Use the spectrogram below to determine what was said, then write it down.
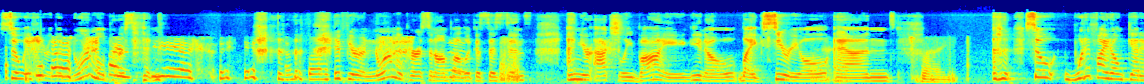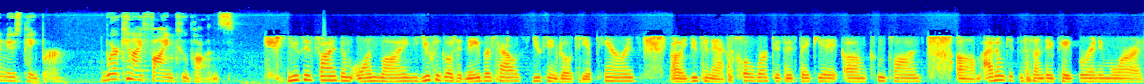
so if you're the normal person, if you're a normal person on public assistance and you're actually buying, you know, like cereal and right. So, what if I don't get a newspaper? Where can I find coupons? You can find them online. You can go to neighbor's house. You can go to your parents. Uh, you can ask coworkers if they get um, coupons. Um, I don't get the Sunday paper anymore. I,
